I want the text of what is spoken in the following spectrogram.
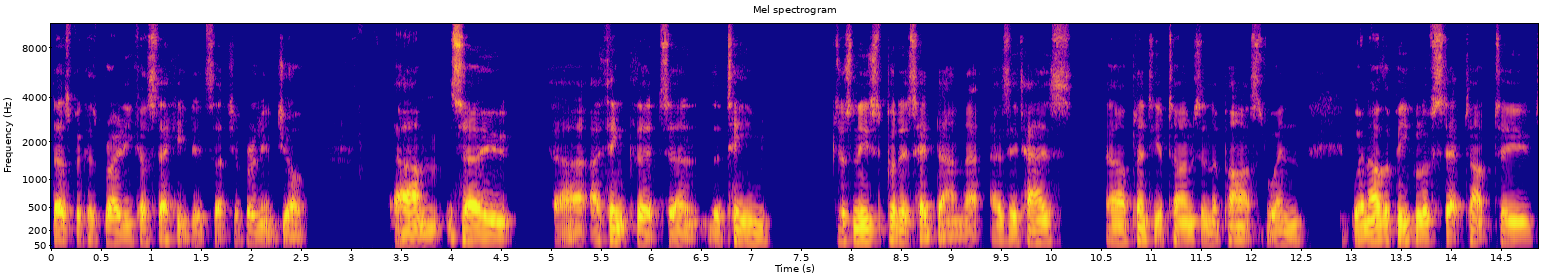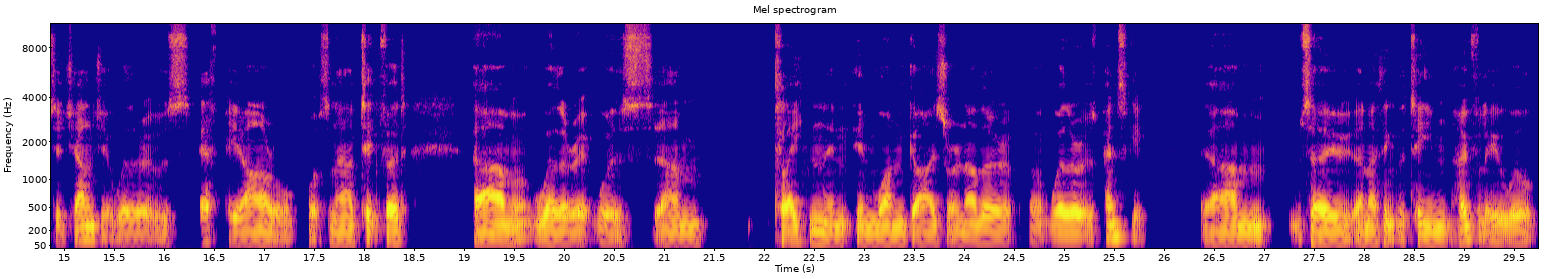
that's because Brodie Kostecki did such a brilliant job. Um, so uh, I think that uh, the team just needs to put its head down, as it has uh, plenty of times in the past when when other people have stepped up to to challenge it, whether it was FPR or what's now Tickford, um, whether it was um, Clayton in, in one guise or another, uh, whether it was Penske. Um, so, and I think the team hopefully will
